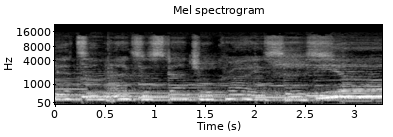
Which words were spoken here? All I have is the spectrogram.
It's an existential crisis. You're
